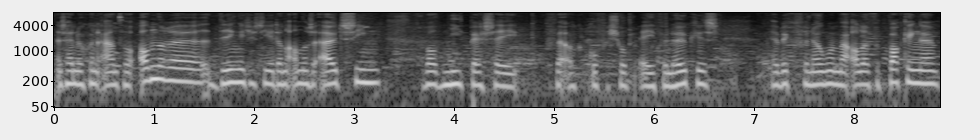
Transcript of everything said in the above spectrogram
Er zijn nog een aantal andere dingetjes die er dan anders uitzien. Wat niet per se voor elke koffieshop even leuk is, heb ik vernomen. Maar alle verpakkingen,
